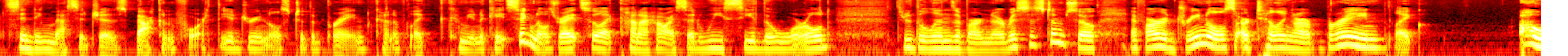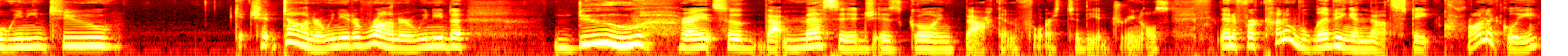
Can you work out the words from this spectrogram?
sending messages back and forth, the adrenals to the brain, kind of like communicate signals, right? So, like, kind of how I said, we see the world through the lens of our nervous system. So, if our adrenals are telling our brain, like, oh, we need to get shit done, or we need to run, or we need to do, right? So, that message is going back and forth to the adrenals. And if we're kind of living in that state chronically,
